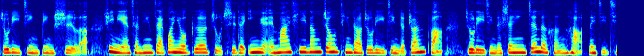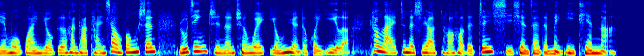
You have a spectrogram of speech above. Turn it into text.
朱丽静病逝了，去年曾经在冠佑哥主持的音乐 MIT 当中听到。到朱丽静的专访，朱丽静的声音真的很好。那集节目关于佑哥和他谈笑风生，如今只能成为永远的回忆了。看来真的是要好好的珍惜现在的每一天呐。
